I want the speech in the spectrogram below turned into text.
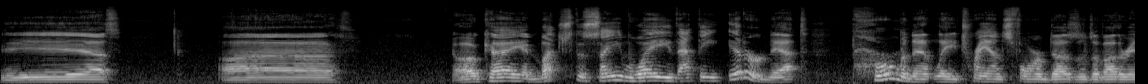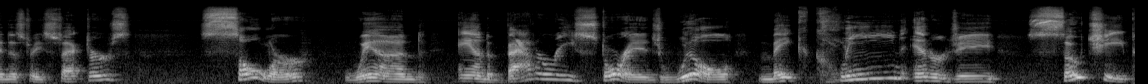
Yes. Uh, Okay, in much the same way that the internet permanently transformed dozens of other industry sectors, solar, wind, and battery storage will make clean energy so cheap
